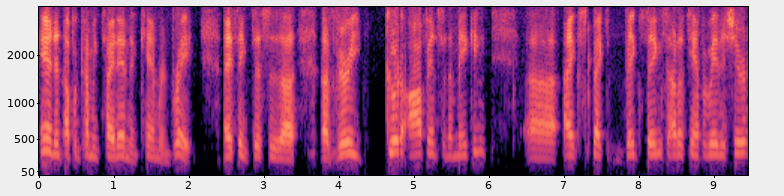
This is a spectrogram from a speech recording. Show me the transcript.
and an up and coming tight end in Cameron Brate. I think this is a a very good offense in the making. Uh, I expect big things out of Tampa Bay this year.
